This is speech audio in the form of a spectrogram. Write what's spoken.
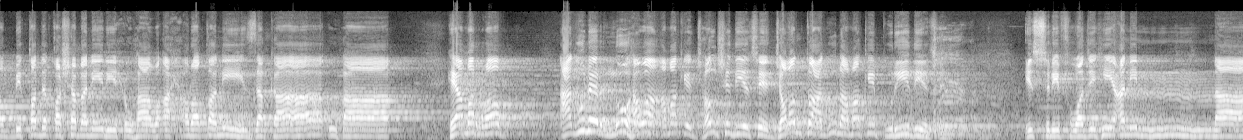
রব্বি কদ কশাবানি রিহুহা ওয়া আহরাকানি জাকাউহা। হে আমার রব, আগুনের লু হাওয়া আমাকে ঝলসে দিয়েছে, জ্বলন্ত আগুন আমাকে পুড়িয়ে দিয়েছে। ইসরিফ ওয়াজহি আনিন্নার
